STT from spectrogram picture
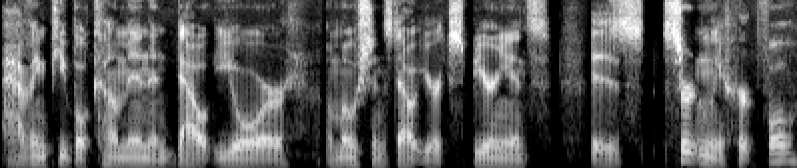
having people come in and doubt your emotions, doubt your experience is certainly hurtful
